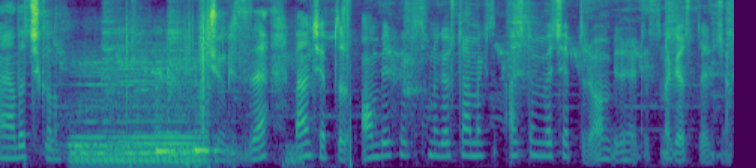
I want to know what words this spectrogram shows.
Ya da çıkalım. Çünkü size ben chapter 11 haritasını göstermek için açtım ve chapter 11 haritasını göstereceğim.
